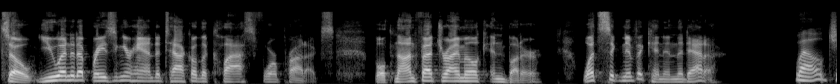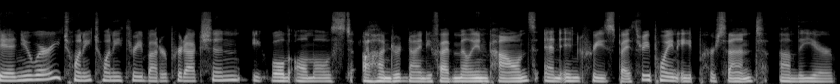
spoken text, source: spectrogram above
So you ended up raising your hand to tackle the class four products, both non fat dry milk and butter. What's significant in the data? Well, January 2023 butter production equaled almost 195 million pounds and increased by 3.8% on the year.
